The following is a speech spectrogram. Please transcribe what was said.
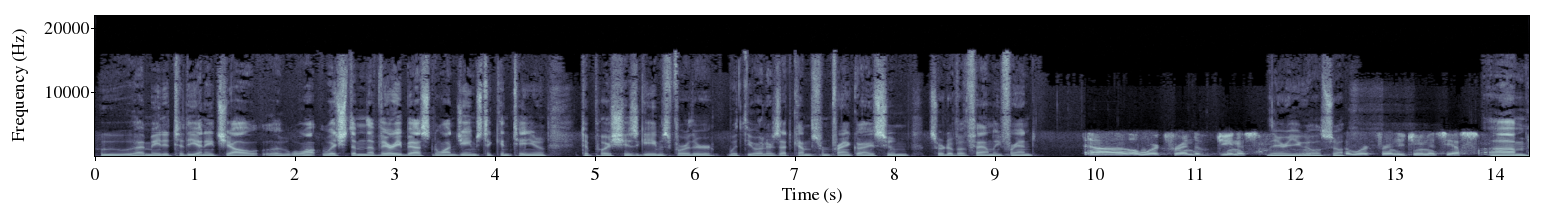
who uh, made it to the NHL. Uh, want, wish them the very best and want James to continue to push his games further with the Oilers. That comes from Franco, I assume, sort of a family friend. Uh, a work friend of Gina's. There you go. So a work friend of Gina's. Yes. Um,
